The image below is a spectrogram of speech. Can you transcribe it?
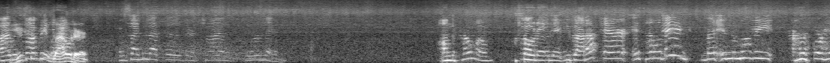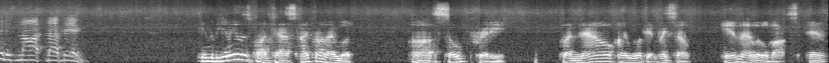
I was You should talking be louder. the- I was talking about the, their child's forehead. On the promo photo that you got up there, it's hella big, but in the movie, her forehead is not that big. In the beginning of this podcast, I thought I looked uh, so pretty, but now I look at myself in that little box and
